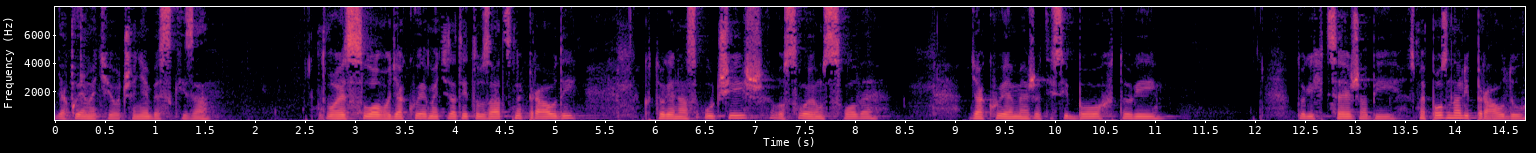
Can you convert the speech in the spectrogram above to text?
Ďakujeme Ti, Oče nebesky, za Tvoje slovo. Ďakujeme Ti za tieto vzácne pravdy, ktoré nás učíš vo svojom slove. Ďakujeme, že Ty si Boh, ktorý, ktorý chceš, aby sme poznali pravdu,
